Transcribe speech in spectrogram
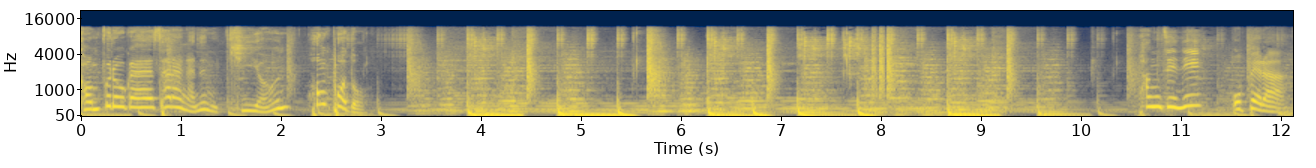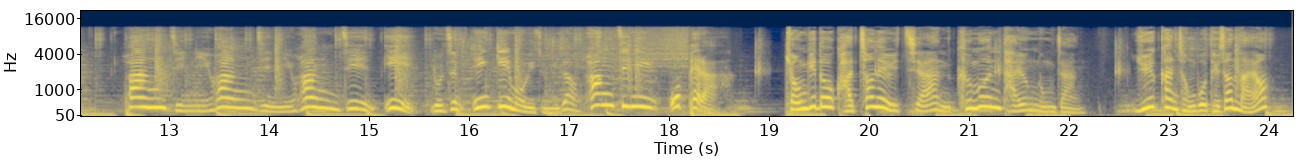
건프로가 사랑하는 귀여운 청포도 황진이 오페라. 황진이 황진이 황진이. 요즘 인기몰이 중이죠. 황진이 오페라. 경기도 과천에 위치한 금은 다육농장. 유익한 정보 되셨나요?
